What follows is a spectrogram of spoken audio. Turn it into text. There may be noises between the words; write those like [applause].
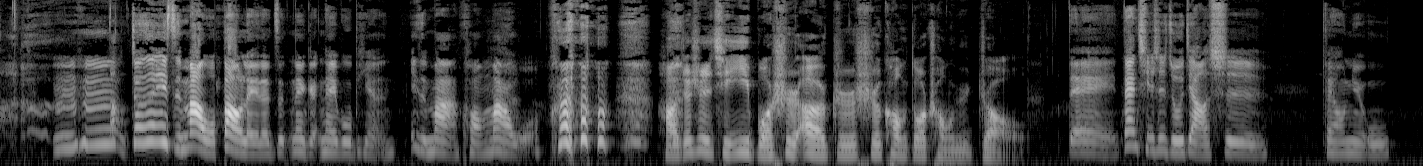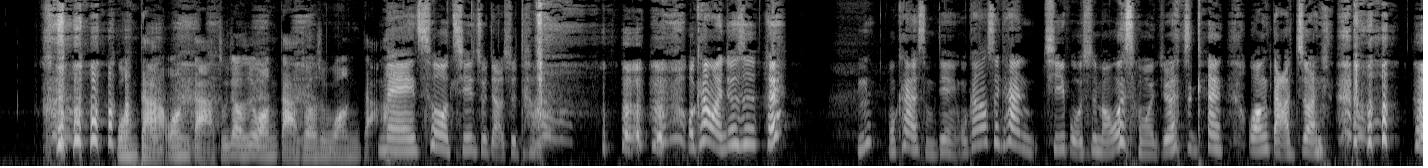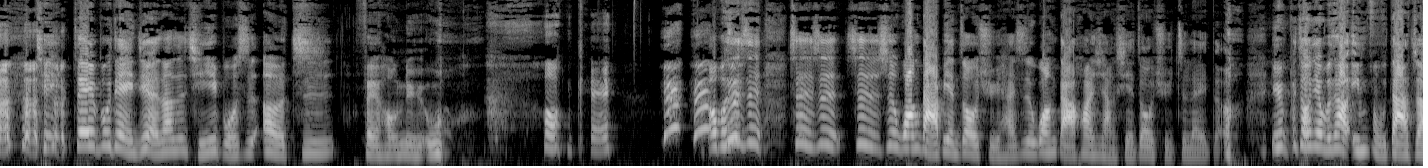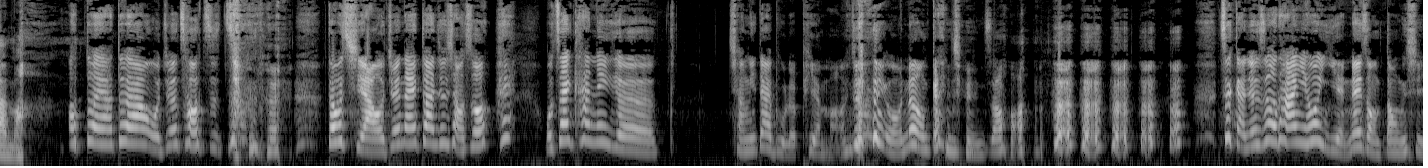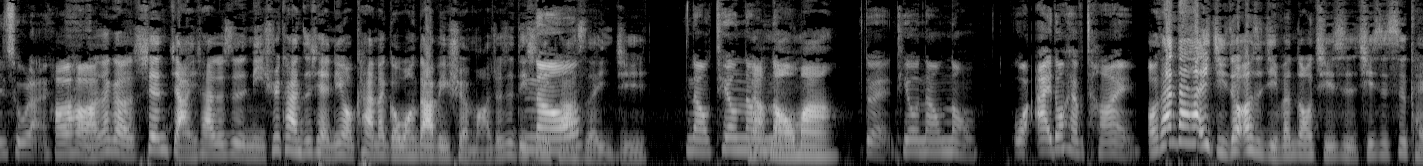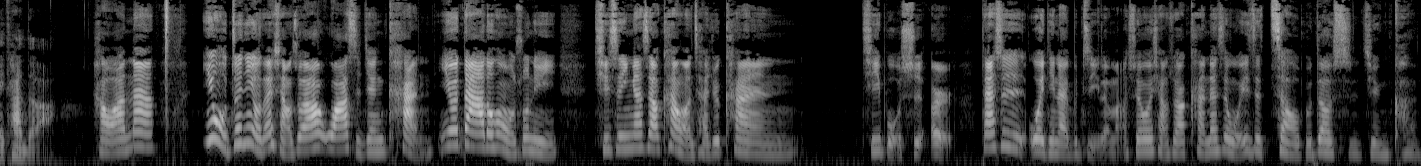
嗯哼，就是一直骂我暴雷的这那个那部片，一直骂，狂骂我。[laughs] 好，就是《奇异博士二之失控多重宇宙》。对，但其实主角是绯红女巫。[laughs] 汪达，汪达，主角是汪达，主角是汪达，没错，其实主角是他。[laughs] 我看完就是，哎，嗯，我看了什么电影？我刚刚是看《奇异博士》吗？为什么我觉得是看《汪达传》？[laughs] 奇这一部电影基本上是《奇异博士二之绯红女巫》。OK，哦，不是，是是是是是汪达变奏曲，还是汪达幻想协奏曲之类的？因为中间不是还有音符大战吗？哦，对啊，对啊，我觉得超智障的。对不起啊，我觉得那一段就是想说，嘿，我在看那个强尼戴普的片嘛，[laughs] 就是有那种感觉，你知道吗？[laughs] 这感觉之后他也会演那种东西出来。好了好了，那个先讲一下，就是你去看之前，你有看那个《WandaVision》吗？就是迪士尼 Plus 的影集。No, till now, no 吗？对，till now, no。我 I don't have time。哦，但但它一集就二十几分钟，其实其实是可以看的啦。好啊，那。因为我最近有在想说要挖时间看，因为大家都跟我说你其实应该是要看完才去看《奇异博士二》，但是我已经来不及了嘛，所以我想说要看，但是我一直找不到时间看。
